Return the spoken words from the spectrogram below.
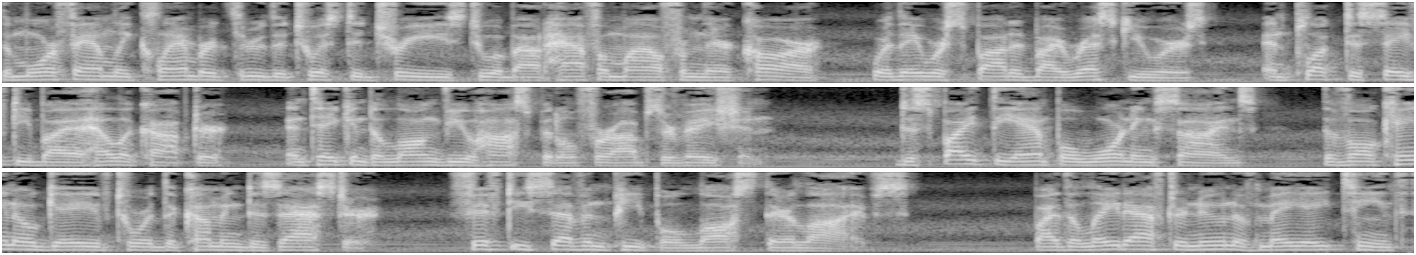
the Moore family clambered through the twisted trees to about half a mile from their car where they were spotted by rescuers and plucked to safety by a helicopter and taken to Longview Hospital for observation. Despite the ample warning signs, the volcano gave toward the coming disaster. 57 people lost their lives. By the late afternoon of May 18th,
